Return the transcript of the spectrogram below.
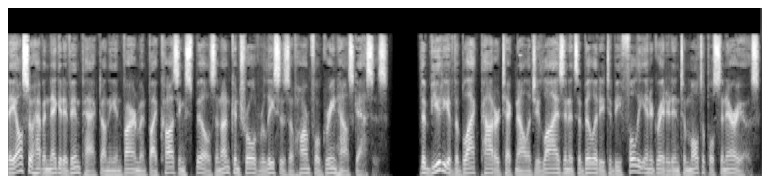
they also have a negative impact on the environment by causing spills and uncontrolled releases of harmful greenhouse gases. The beauty of the black powder technology lies in its ability to be fully integrated into multiple scenarios,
